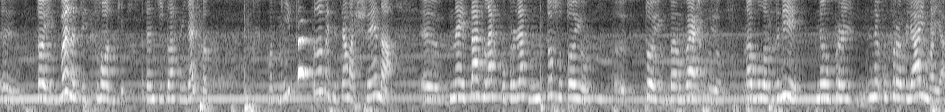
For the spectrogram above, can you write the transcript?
Е, той вилетить з гонки. От такий класний дядько. От мені так подобається ця машина. Е, в неї так легко управляти, не то, що тою, е, тою БМВшкою. Вона була взагалі неупра... неуправляємая,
